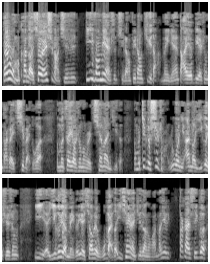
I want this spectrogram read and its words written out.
但是我们看到校园市场其实第一方面是体量非常巨大，每年大学毕业生大概七百多万，那么在校生都是千万级的。那么这个市场，如果你按照一个学生一一个月每个月消费五百到一千元计算的话，那就大概是一个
